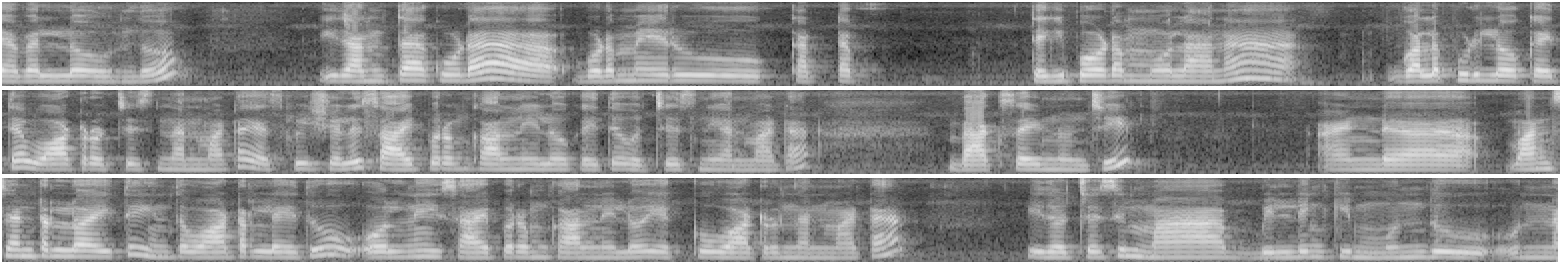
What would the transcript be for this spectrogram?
లెవెల్లో ఉందో ఇదంతా కూడా బుడమేరు కట్ట తెగిపోవడం మూలాన గొల్లపూడిలోకి అయితే వాటర్ వచ్చేసింది అనమాట ఎస్పెషల్లీ సాయిపురం కాలనీలోకి అయితే వచ్చేసినాయి అనమాట బ్యాక్ సైడ్ నుంచి. అండ్ వన్ సెంటర్లో అయితే ఇంత వాటర్ లేదు. ఓన్లీ సాయిపురం కాలనీలో ఎక్కువ వాటర్ ఉందన్నమాట. ఇది వచ్చేసి మా బిల్డింగ్కి ముందు ఉన్న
